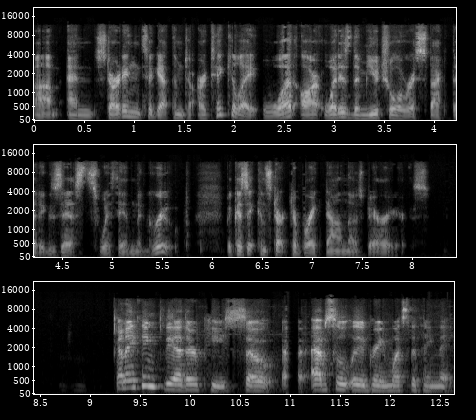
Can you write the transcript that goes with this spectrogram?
um, and starting to get them to articulate what are what is the mutual respect that exists within the group because it can start to break down those barriers and i think the other piece so absolutely agreeing what's the thing that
